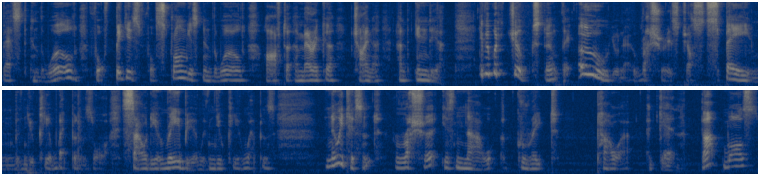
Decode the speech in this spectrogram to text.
best in the world, fourth biggest, fourth strongest in the world after America, China and India. Everybody jokes, don't they? Oh, you know, Russia is just Spain with nuclear weapons or Saudi Arabia with nuclear weapons. No, it isn't. Russia is now a great power again. That was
